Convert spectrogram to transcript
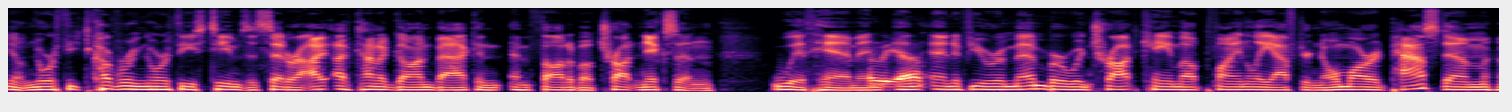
you know, northeast covering northeast teams, et cetera, I, have kind of gone back and, and thought about Trot Nixon with him. And, oh, yeah. and, and if you remember when Trot came up finally after Nomar had passed him,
